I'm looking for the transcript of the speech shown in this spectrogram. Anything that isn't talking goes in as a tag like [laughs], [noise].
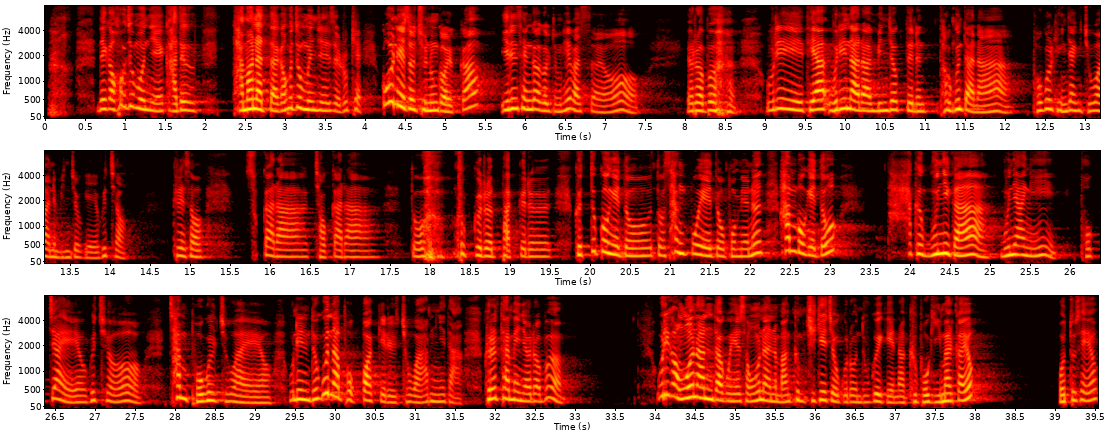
[laughs] 내가 호주머니에 가득 담아놨다가 호주머니에서 이렇게 꺼내서 주는 걸까? 이런 생각을 좀 해봤어요. 여러분, [laughs] 우리 대하, 우리나라 민족들은 더군다나 복을 굉장히 좋아하는 민족이에요, 그렇죠? 그래서 숟가락, 젓가락, 또 [laughs] 국그릇, 밥그릇, 그 뚜껑에도 또 상보에도 보면은 한복에도 다 그 무늬가 문양이 복자예요. 그렇죠? 참 복을 좋아해요. 우리는 누구나 복 받기를 좋아합니다. 그렇다면 여러분 우리가 원한다고 해서 원하는 만큼 기계적으로 누구에게나 그 복이 임할까요? 어떠세요?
